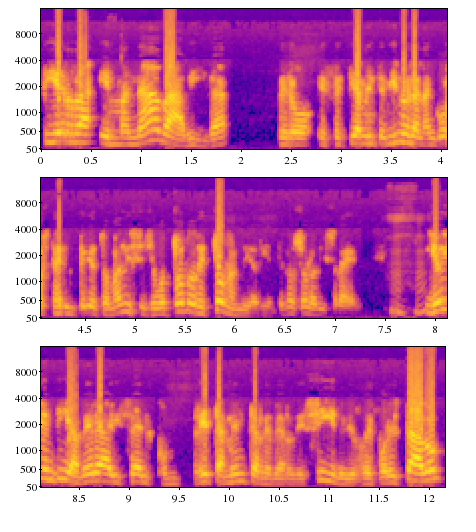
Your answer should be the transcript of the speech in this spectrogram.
tierra emanaba vida, pero efectivamente vino la langosta del Imperio Otomano y se llevó todo de todo el Medio Oriente, no solo de Israel. Y hoy en día ver a Israel completamente reverdecido y reforestado,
